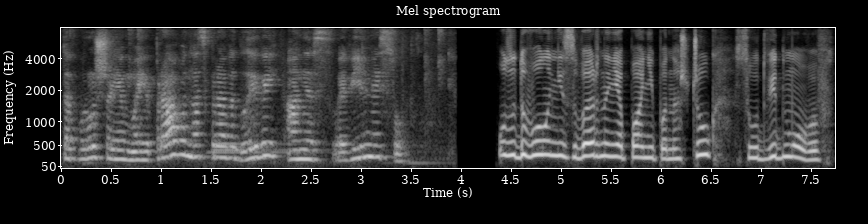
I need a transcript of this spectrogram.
та порушує моє право на справедливий, а не свавільний суд. У задоволенні звернення пані Панащук суд відмовив.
